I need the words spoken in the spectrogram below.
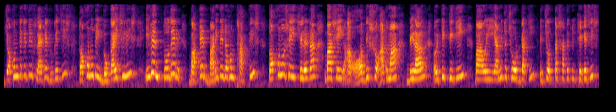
যখন থেকে তুই ফ্ল্যাটে ঢুকেছিস, তখনও তুই দোকাই ছিলিস। ইভেন তোদের বাপের বাড়িতে যখন থাকতিস, তখনও সেই ছেলেটা বা সেই অদৃশ্য আত্মা, বিড়াল, ওই টিকটিকি বা ওই আমি তো চোর ডাকি, ওই চোরটার সাথে তুই থেকেছিস,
